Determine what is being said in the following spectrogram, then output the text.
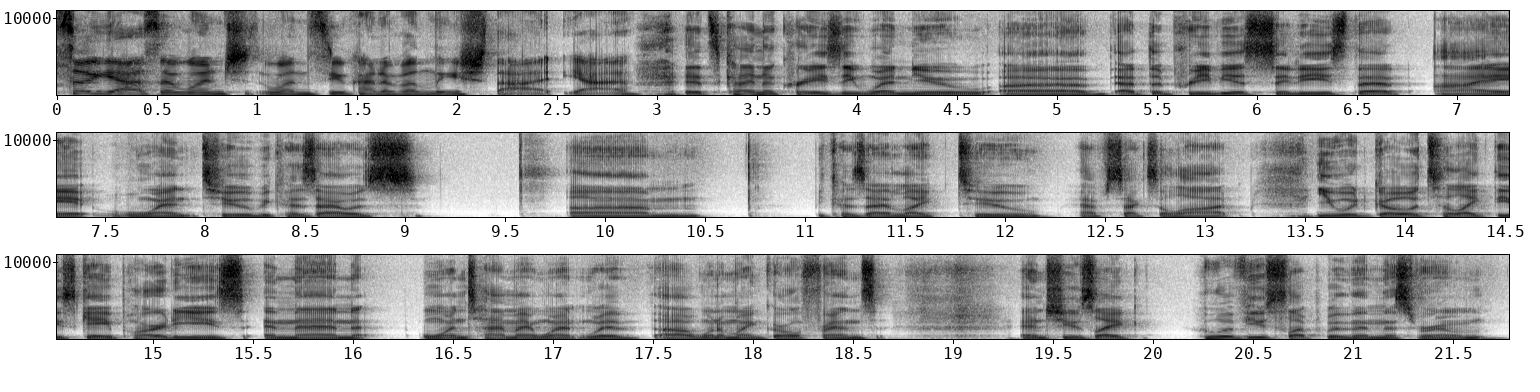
so yeah so once once you kind of unleash that yeah it's kind of crazy when you uh, at the previous cities that I went to because I was um because I like to have sex a lot. You would go to like these gay parties, and then one time I went with uh, one of my girlfriends, and she was like, "Who have you slept with in this room?"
